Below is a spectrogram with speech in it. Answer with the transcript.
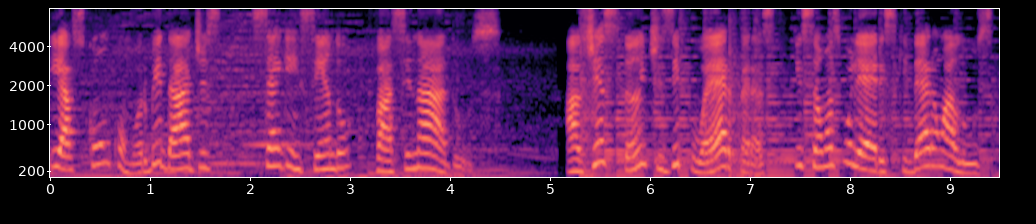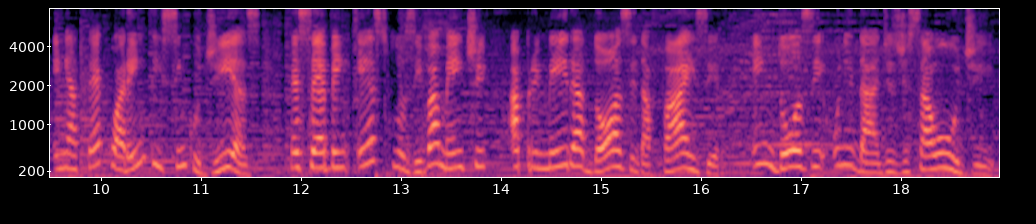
e as com comorbidades seguem sendo vacinados. As gestantes e puérperas, que são as mulheres que deram à luz em até 45 dias, recebem exclusivamente a primeira dose da Pfizer em 12 unidades de saúde.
